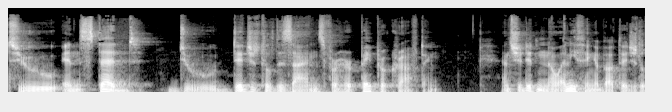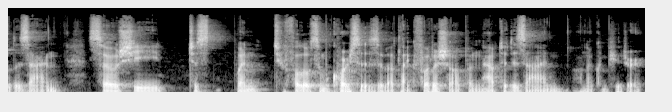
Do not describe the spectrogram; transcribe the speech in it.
to instead do digital designs for her paper crafting and she didn't know anything about digital design. So she just went to follow some courses about like Photoshop and how to design on a computer.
